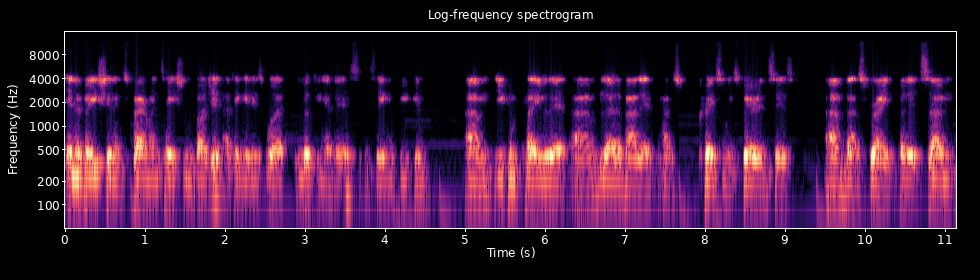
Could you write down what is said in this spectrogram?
innovation experimentation budget, I think it is worth looking at this and seeing if you can um, you can play with it, um, learn about it, perhaps create some experiences. Um, that's great, but it's um,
